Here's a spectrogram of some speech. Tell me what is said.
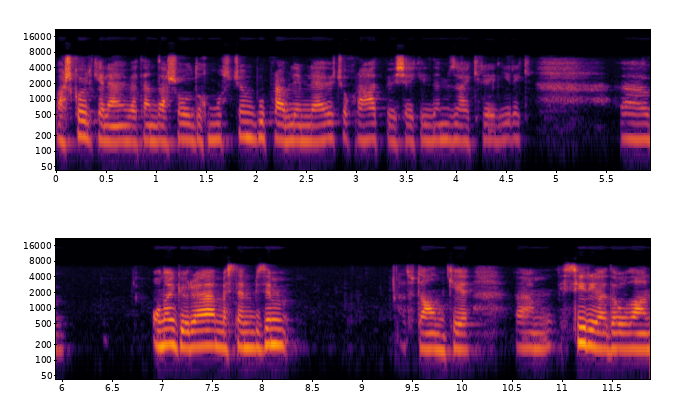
başqa ölkələrin vətəndaşı olduğumuz üçün bu problemləri çox rahat bir şəkildə müzakirə edirik. Ona görə məsələn bizim tutalım ki, Suriyada olan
